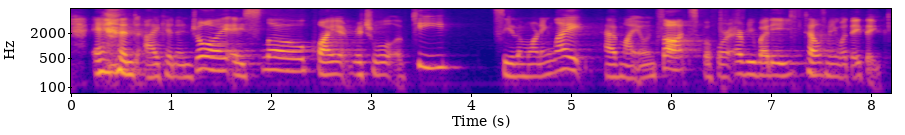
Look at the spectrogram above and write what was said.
And I can enjoy a slow, quiet ritual of tea, see the morning light, have my own thoughts before everybody tells me what they think,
